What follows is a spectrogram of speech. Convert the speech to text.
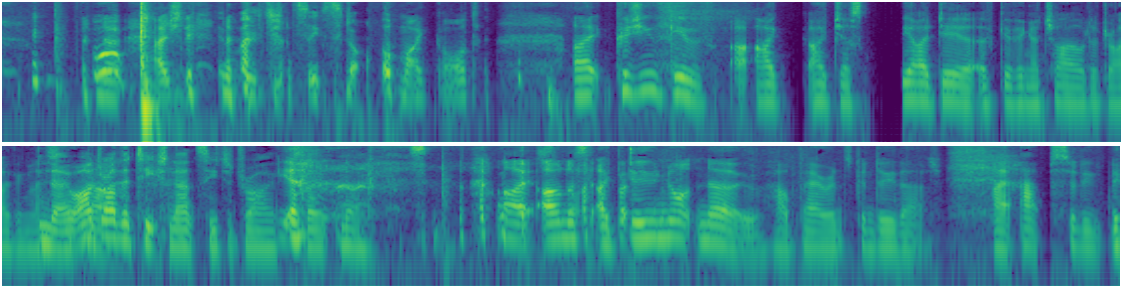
no, actually, no. emergency stop. Oh my god! Could you give? I I just the idea of giving a child a driving lesson. No, I'd no. rather teach Nancy to drive. Yeah. So, no. I honestly, I do not know how parents can do that. I absolutely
